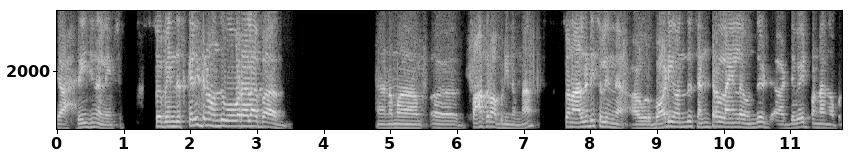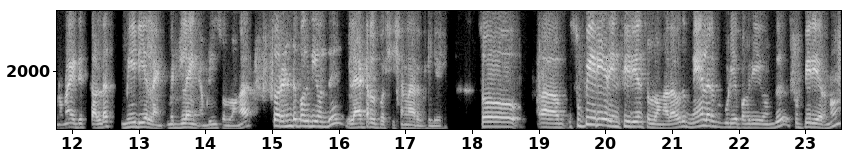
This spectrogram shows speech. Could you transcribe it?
யா ரீஜனல் நேம்ஸ் ஸோ இப்போ இந்த ஸ்கெல்டன் வந்து ஓவராலா இப்போ நம்ம பாக்குறோம் அப்படின்னம்னா ஸோ நான் ஆல்ரெடி சொல்லியிருந்தேன். ஒரு பாடி வந்து சென்ட்ரல் லைன்ல வந்து டிவைட் பண்ணாங்க அப்படின்னோம்னா it is called as medial line mid line அப்படின்னு சொல்லுவாங்க. ஸோ ரெண்டு பகுதி வந்து லேட்டரல் பொசிஷன்லாம் இருக்கக்கூடியது ஸோ சுப்பீரியர் இன்ஃபீரியர்னு சொல்லுவாங்க. அதாவது மேல இருக்கக்கூடிய பகுதியை வந்து சுப்பீரியர்னும்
